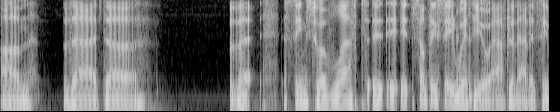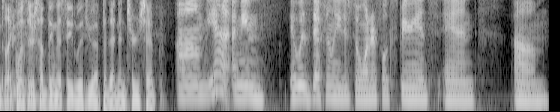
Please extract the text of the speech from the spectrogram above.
um, that uh, that seems to have left? It, it, something stayed with you after that. It seems like was there something that stayed with you after that internship? Um, yeah, I mean, it was definitely just a wonderful experience, and um,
